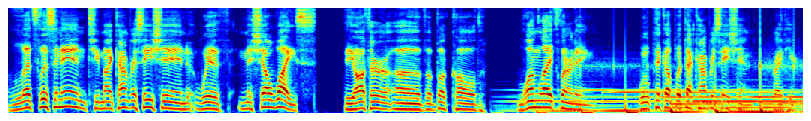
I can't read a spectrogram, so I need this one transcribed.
let's listen in to my conversation with Michelle Weise, the author of a book called Long Life Learning. We'll pick up with that conversation right here.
